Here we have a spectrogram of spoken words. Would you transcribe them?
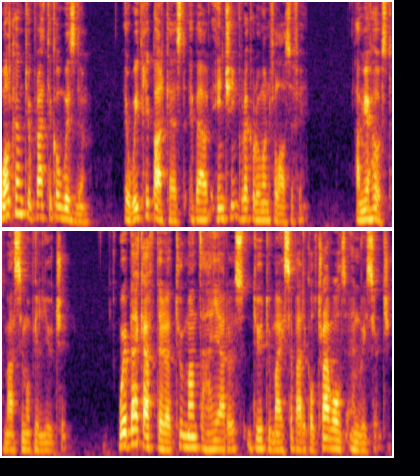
Welcome to Practical Wisdom, a weekly podcast about ancient Greco Roman philosophy. I'm your host, Massimo Pigliucci. We're back after a two month hiatus due to my sabbatical travels and research.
